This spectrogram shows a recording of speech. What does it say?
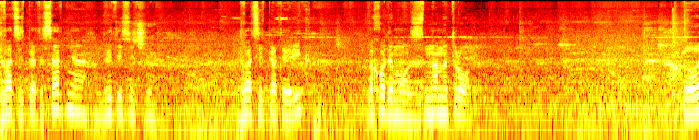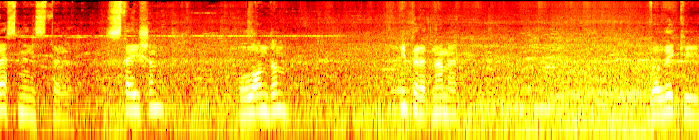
25 серпня 2025 рік. Виходимо на метро Вестмінстер Стейшн, Лондон. І перед нами великий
